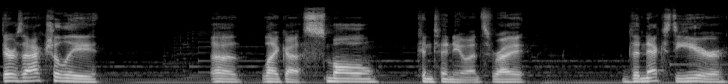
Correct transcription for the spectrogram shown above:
there's actually uh like a small continuance, right? The next year,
